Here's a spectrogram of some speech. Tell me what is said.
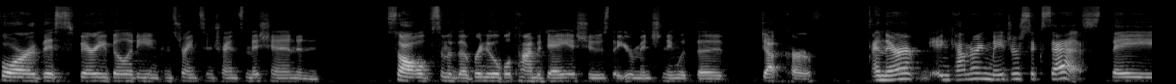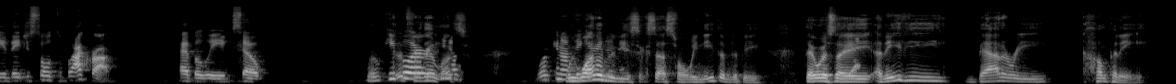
for this variability and constraints in transmission and solve some of the renewable time of day issues that you're mentioning with the duck curve and they're encountering major success they they just sold to blackrock i believe so Well, People are, them. you know, working on we want them to be successful. We need them to be. There was a an EV battery company,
